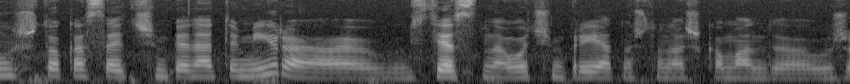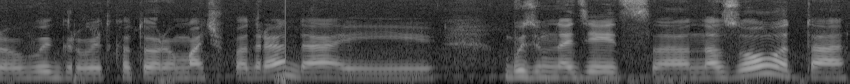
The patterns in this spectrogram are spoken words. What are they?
Ну, что касается чемпионата мира, естественно, очень приятно, что наша команда уже выигрывает который матч подряд, да, и будем надеяться на золото.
